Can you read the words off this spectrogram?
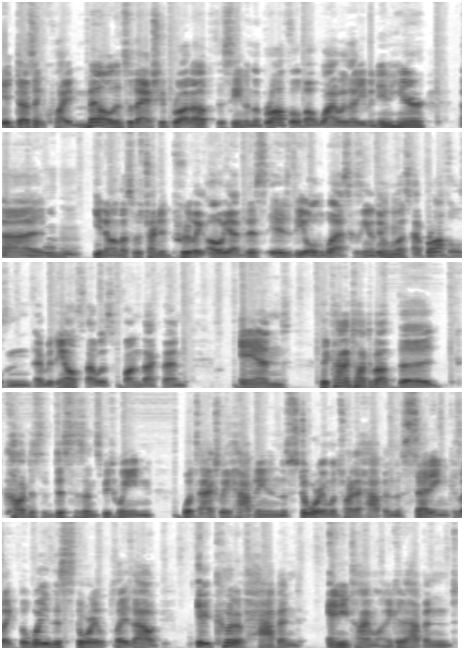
it doesn't quite meld. And so they actually brought up the scene in the brothel about why was that even in here? Uh, Mm-hmm. You know, unless it was trying to prove like, oh yeah, this is the old west because you know the Mhm. old west had brothels and everything else. That was fun back then. And they kind of talked about the cognitive dissonance between what's actually happening in the story and what's trying to happen in the setting. Because like the way this story plays out, it could have happened any timeline. It could have happened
